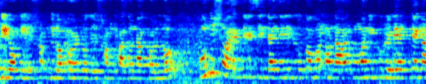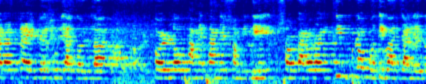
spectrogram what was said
গিরকর লোকে সম্পাদনা করল। উনিশশো একত্রিশ ইংরাজি লোকগণনার মণিপুরের টেঙ্গারা ট্রাইবেল গুলিয়া দল্লা করল। ফামে ফামে সমিতি সরকারের তীব্র প্রতিবাদ জানিল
